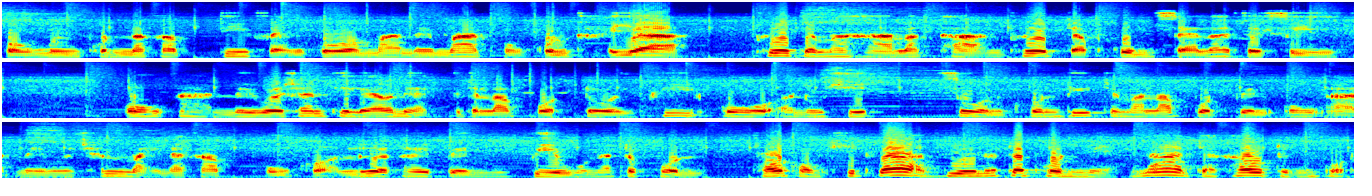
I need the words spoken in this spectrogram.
ของเมืองพลนะครับ ที่แฝงตัวมาในมาดของคนขายยา เพื่อจะมาหาหลักฐานเพื่อจับกลุ่มแสราชสีองค์อาจในเวอร์ชั่นที่แล้วเนี่ยก็จะรับบทโดยพี่โออนุชิต ส่วนคนที่จะมารับบทเป็นองค์อาจในเวอร์ชั่นใหม่นะครับ ผมขอเลือกให้เป็นบิวนัทพล เพราะผมคิดว่าบิวนัทพลเนี่ยน่าจะเข้าถึงบท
